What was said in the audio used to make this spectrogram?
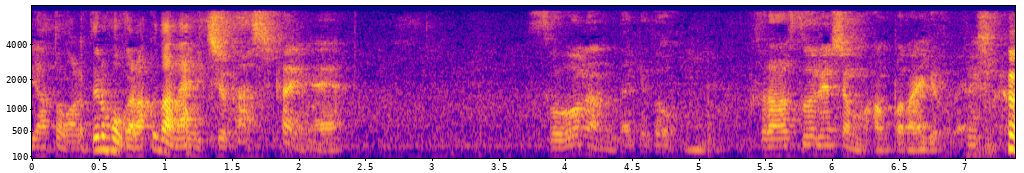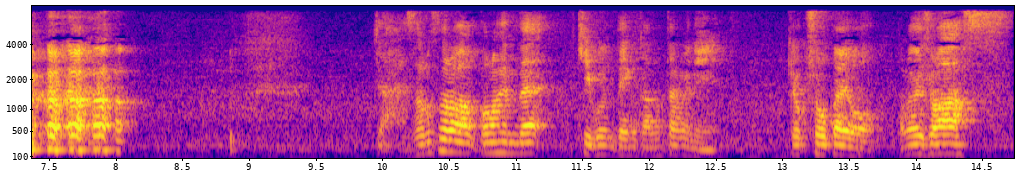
雇われてる方が楽だね。一応確かにね、そうなんだけど、うん。フラストレーションも半端ないけどね。じゃあそろそろこの辺で気分転換のために曲紹介をお願いします。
